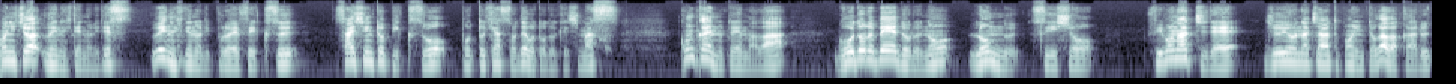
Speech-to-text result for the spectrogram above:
こんにちは、上野秀則です。上野秀則プロ FX 最新トピックスをポッドキャストでお届けします。今回のテーマは、5ドル米ドルのロング推奨、フィボナッチで重要なチャートポイントがわかる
